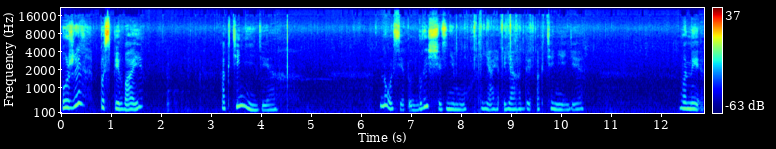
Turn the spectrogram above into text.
Уже поспіває актінідія. Ну, ось я тут ближче зніму ягоди актінідії. Вони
